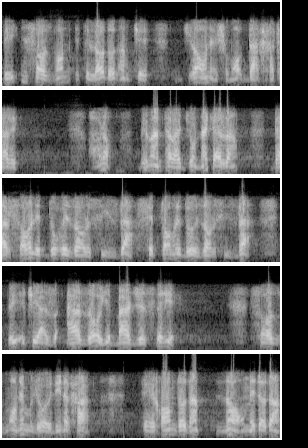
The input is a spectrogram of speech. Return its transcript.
به این سازمان اطلاع دادم که جان شما در خطره. حالا به من توجه نکردم. در سال 2013 سپتامبر 2013 به یکی از اعضای برجسته سازمان مجاهدین خلق پیغام دادم نامه دادم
